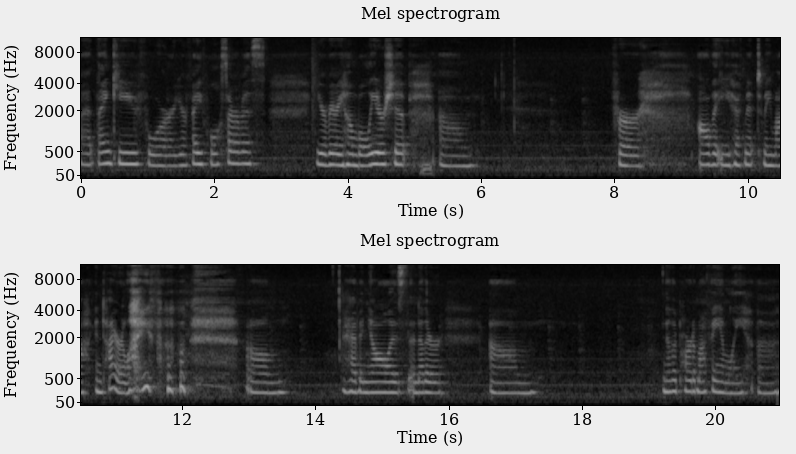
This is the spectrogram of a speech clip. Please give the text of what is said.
but thank you for your faithful service, your very humble leadership, um, for all that you have meant to me my entire life. um, having y'all as another um, another part of my family, uh,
